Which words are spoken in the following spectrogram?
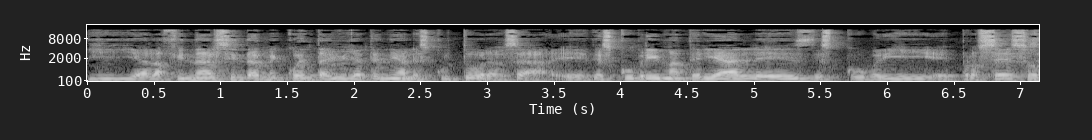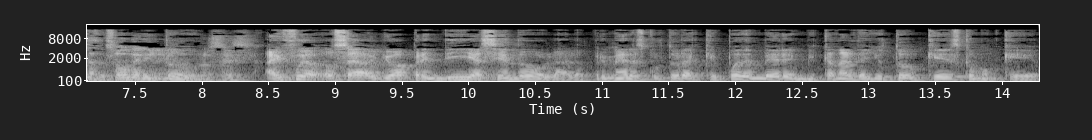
Y a la final, sin darme cuenta, yo ya tenía la escultura, o sea, eh, descubrí materiales, descubrí eh, procesos, O sea, todo descubrí todo. mismo proceso. Ahí fue, o sea, yo aprendí haciendo la, la primera escultura que pueden ver en mi canal de YouTube, que es como que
